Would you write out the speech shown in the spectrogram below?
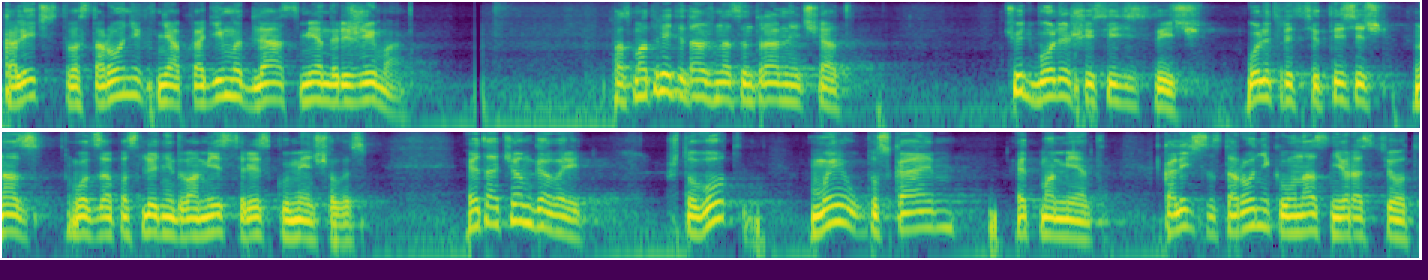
количество сторонников, необходимых для смены режима. Посмотрите даже на центральный чат. Чуть более 60 тысяч. Более 30 тысяч нас вот за последние два месяца резко уменьшилось. Это о чем говорит? Что вот мы упускаем этот момент. Количество сторонников у нас не растет.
